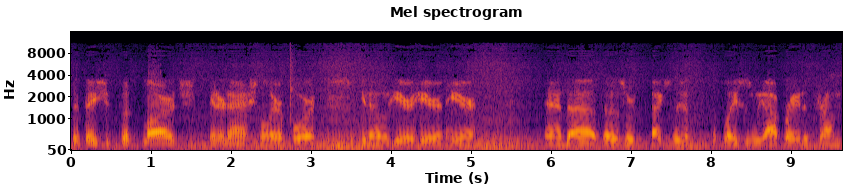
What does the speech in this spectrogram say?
that they should put large international airports, you know, here, here, and here. And uh, those were actually the, the places we operated from.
